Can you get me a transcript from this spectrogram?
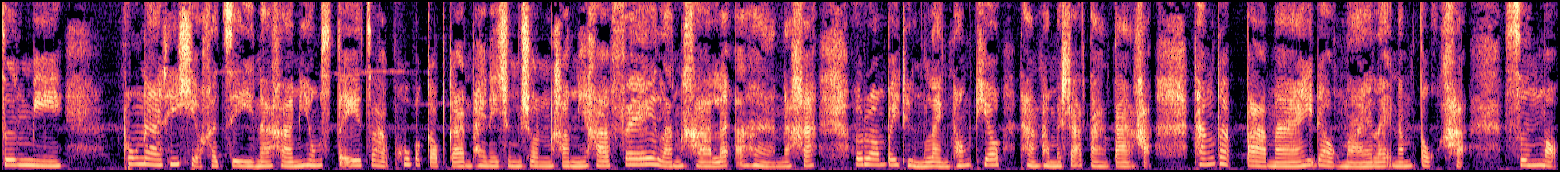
ซึ่งมีทุ่งนาที่เขียวขจีนะคะ มีโฮมสเตย์จากผู้ประกอบการภายในชุมชนค่ะ มีคาเฟ่ร้านค้าและอาหารนะคะ รวมไปถึงแหล่งท่องเที่ยวทางธรรมชาติต่างๆค่ะ ทั้งกับป่าไม้ดอกไม้และน้ำตกค่ะ ซึ่งเหมาะ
